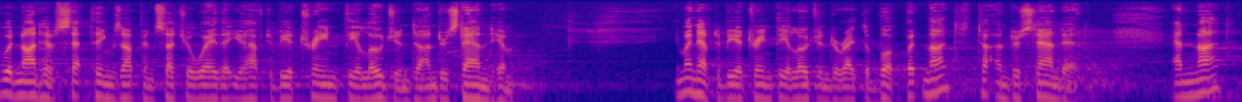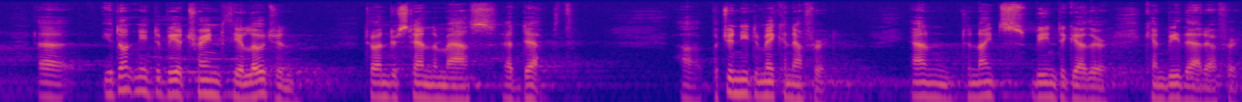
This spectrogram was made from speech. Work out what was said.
would not have set things up in such a way that you have to be a trained theologian to understand Him. You might have to be a trained theologian to write the book, but not to understand it. And not, uh, you don't need to be a trained theologian to understand the Mass at depth. Uh, but you need to make an effort. And tonight's being together can be that effort.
